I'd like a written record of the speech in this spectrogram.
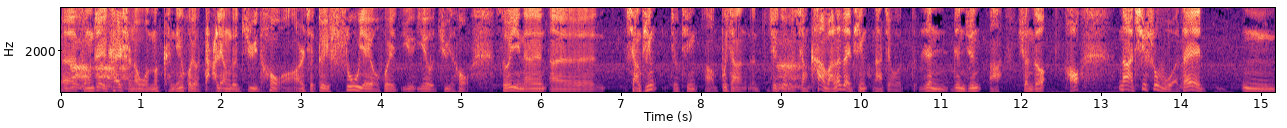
呃，从这个开始呢，我们肯定会有大量的剧透啊，而且对书也有会也有剧透，所以呢，呃，想听就听啊，不想这个想看完了再听，那就任任君啊选择。好，那其实我在。嗯，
